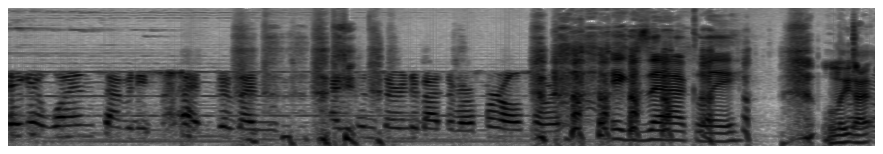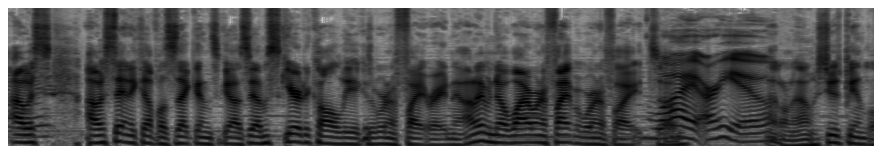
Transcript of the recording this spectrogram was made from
they get 175 because I'm I'm concerned about the referral source. exactly. Leah, I, I was I was saying a couple of seconds ago. So I'm scared to call Leah because we're in a fight right now. I don't even know why we're in a fight, but we're in a fight. So Why are you? I don't know. She was being a little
